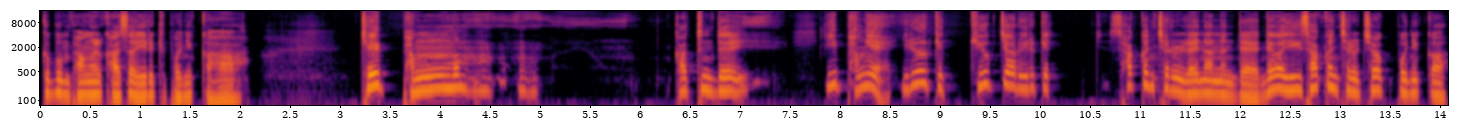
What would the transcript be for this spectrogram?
그분 방을 가서 이렇게 보니까 제 방 같은데 이 방에 이렇게 기억자로 이렇게 사건체를 내놨는데 내가 이 사건체를 쭉 보니까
